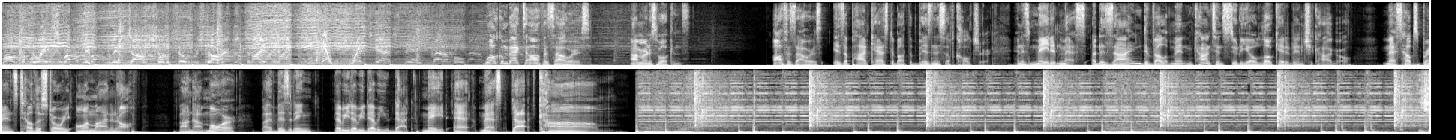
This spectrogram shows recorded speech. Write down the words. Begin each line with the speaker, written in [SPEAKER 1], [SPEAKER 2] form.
[SPEAKER 1] Welcome to Ace Rodney, the talks for the superstars. Tonight, tonight, guest, the incredible.
[SPEAKER 2] Welcome back to Office Hours. I'm Ernest Wilkins. Office Hours is a podcast about the business of culture and is made at Mess, a design, development, and content studio located in Chicago. Mess helps brands tell their story online and off. Find out more by visiting www.madeatmess.com.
